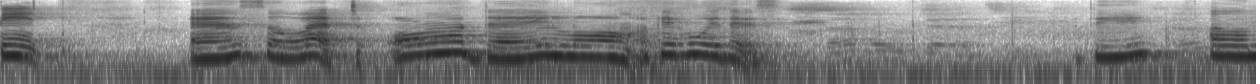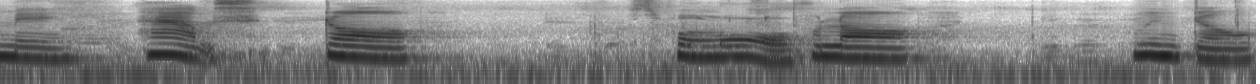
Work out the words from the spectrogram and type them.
Bed, and slept all day long. Okay who is this? The old man. House, door, floor. Floor, window.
